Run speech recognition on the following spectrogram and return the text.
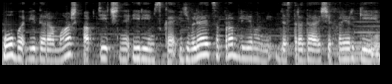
Оба вида ромашки, аптечная и римская, являются проблемами для страдающих аллергией.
